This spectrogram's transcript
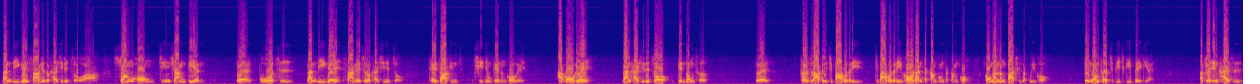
那你跟三月都开始在走啊，双红、金项店，对，博智，咱二月、三月就开始在走，提早品市场给两个月，啊五月，咱开始在做电动车，对？特斯拉对一百五十二、一百五十二块，咱逐工讲、逐工讲，讲咱两百七十几块，电动车一支一支背起来。啊，最近开始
